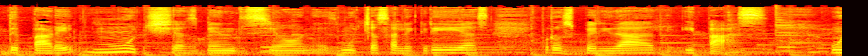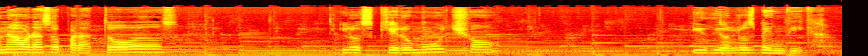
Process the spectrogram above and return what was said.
depare muchas bendiciones, muchas alegrías, prosperidad y paz. Un abrazo para todos, los quiero mucho y Dios los bendiga.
